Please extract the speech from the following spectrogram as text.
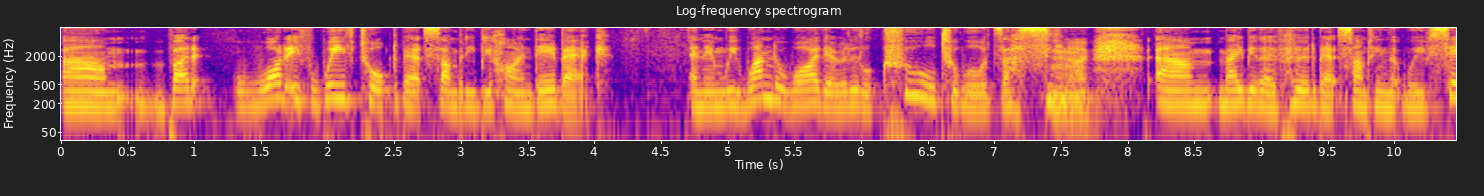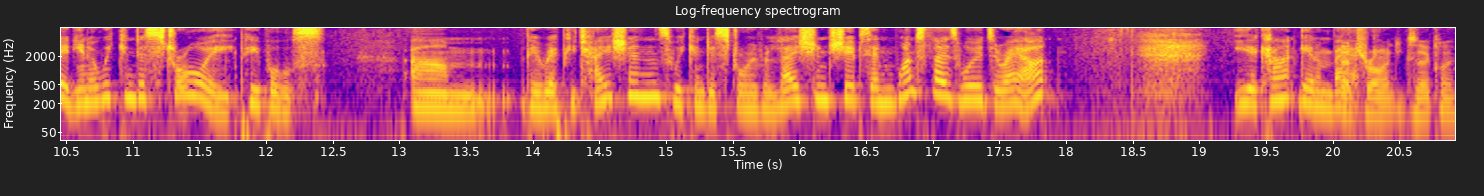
Um, but what if we've talked about somebody behind their back? And then we wonder why they're a little cool towards us, you know. Um, maybe they've heard about something that we've said. You know, we can destroy people's um, their reputations. We can destroy relationships, and once those words are out, you can't get them back. That's right, exactly.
